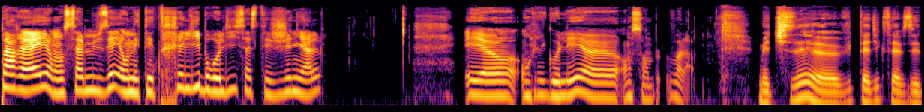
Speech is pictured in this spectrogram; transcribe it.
pareil, on s'amusait et on était très libre au lit. Ça, c'était génial. Et euh, on rigolait euh, ensemble. Voilà. Mais tu sais, euh, vu que tu as dit que ça faisait.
